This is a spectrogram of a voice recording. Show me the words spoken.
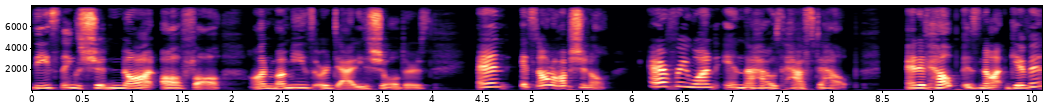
These things should not all fall on mummy's or daddy's shoulders. And it's not optional. Everyone in the house has to help. And if help is not given,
